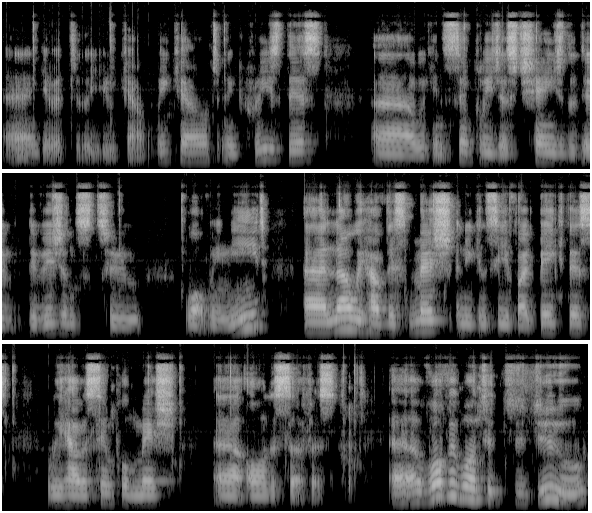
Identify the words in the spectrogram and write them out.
and give it to the u count v count increase this. Uh, we can simply just change the div divisions to what we need and now we have this mesh and you can see if I bake this we have a simple mesh uh, on the surface. Uh, what we wanted to do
